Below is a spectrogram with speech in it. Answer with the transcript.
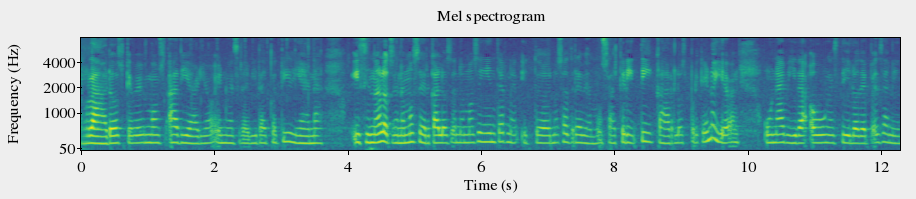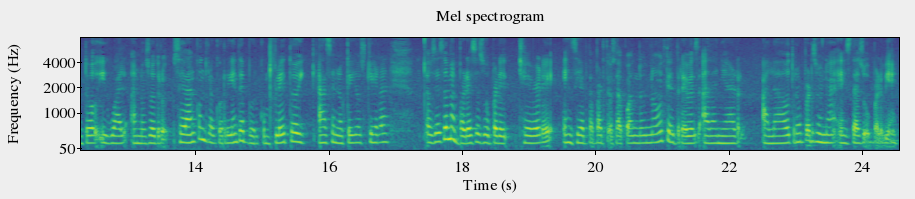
raros que vemos a diario en nuestra vida cotidiana y si no los tenemos cerca, los tenemos en internet y todos nos atrevemos a criticarlos porque no llevan una vida o un estilo de pensamiento igual a nosotros. Se dan contracorriente por completo y hacen lo que ellos quieran. O sea, esto me parece súper chévere en cierta parte. O sea, cuando no te atreves a dañar a la otra persona, está súper bien.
